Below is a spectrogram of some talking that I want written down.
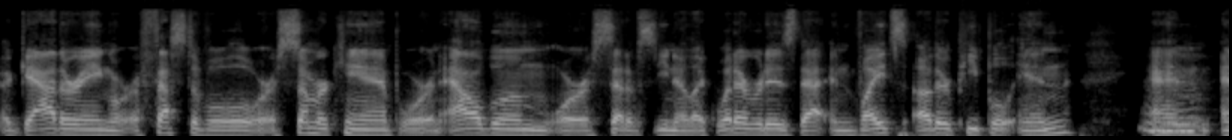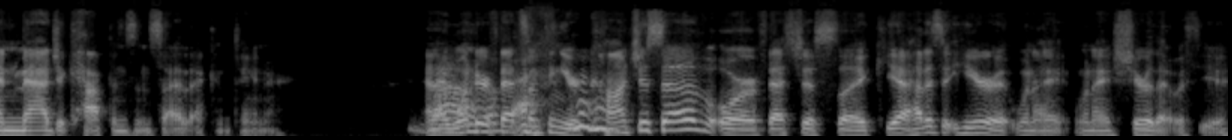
a gathering or a festival or a summer camp or an album or a set of you know like whatever it is that invites other people in Mm-hmm. and and magic happens inside that container and i Wow, wonder if that's that. something you're conscious of or if that's just like yeah how does it hear it when i when i share that with you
